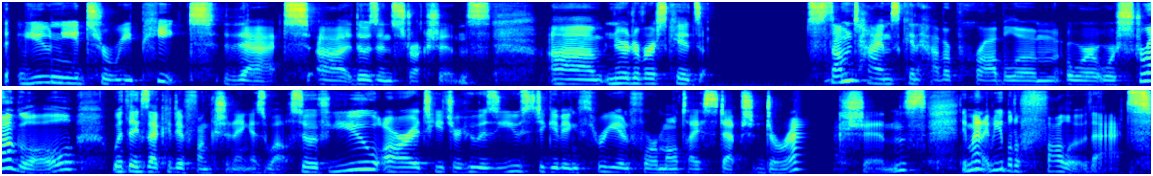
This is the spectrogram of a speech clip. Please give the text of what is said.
that you need to repeat that uh, those instructions um, neurodiverse kids sometimes can have a problem or, or struggle with executive functioning as well. So if you are a teacher who is used to giving three and four multi-step directions, they might not be able to follow that.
